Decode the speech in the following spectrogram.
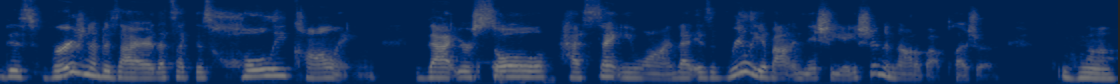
this version of desire that's like this holy calling that your soul has sent you on that is really about initiation and not about pleasure mm-hmm. um,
